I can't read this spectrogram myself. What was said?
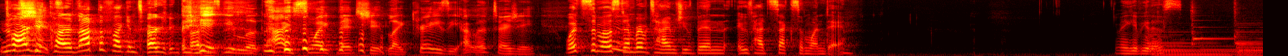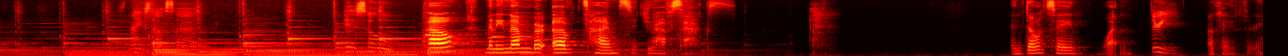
Them Target shits- card, not the fucking Target cards. you look, I swipe that shit like crazy. I love Target. What's the most number of times you've been you've had sex in one day? Let me give you this. It's nice outside. It's so How many number of times did you have sex? And don't say one. three. Okay, three.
